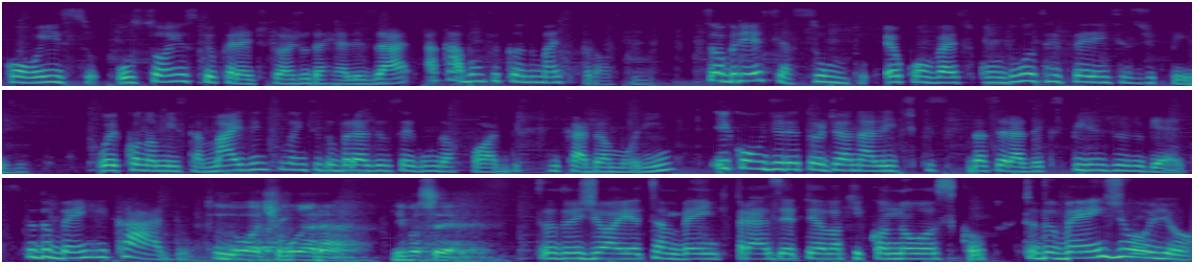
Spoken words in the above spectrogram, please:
Com isso, os sonhos que o crédito ajuda a realizar acabam ficando mais próximos. Sobre esse assunto, eu converso com duas referências de peso. O economista mais influente do Brasil, segundo a Forbes, Ricardo Amorim, e com o diretor de Analytics da Serasa Experience, Júlio Guedes. Tudo bem, Ricardo? Tudo ótimo, Ana. E você? Tudo jóia também, que prazer tê-lo aqui conosco. Tudo bem, Júlio?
